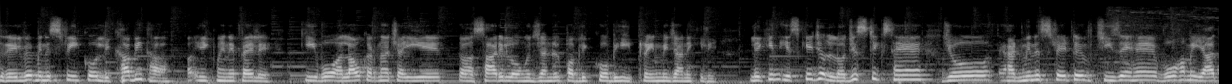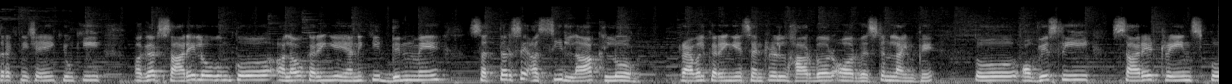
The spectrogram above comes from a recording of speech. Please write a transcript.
रेलवे मिनिस्ट्री को लिखा भी था एक महीने पहले कि वो अलाउ करना चाहिए सारे लोगों, जनरल पब्लिक को भी ट्रेन में जाने के लिए। लेकिन इसके जो लॉजिस्टिक्स हैं, जो एडमिनिस्ट्रेटिव चीज़ें हैं, वो हमें याद रखनी चाहिए क्योंकि अगर सारे लोगों को अलाउ करेंगे, यानी कि दिन में 70 से 80 लाख लोग ट्रैवल करेंगे सेंट्रल हार्बर और वेस्टर्न लाइन पे तो ऑब्वियसली सारे ट्रेन्स को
